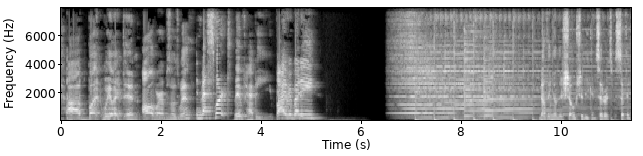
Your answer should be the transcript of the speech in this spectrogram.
Uh, but we like to end all of our episodes with Invest smart. Live Happy. Bye, Bye, everybody. Nothing on this show should be considered specific,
